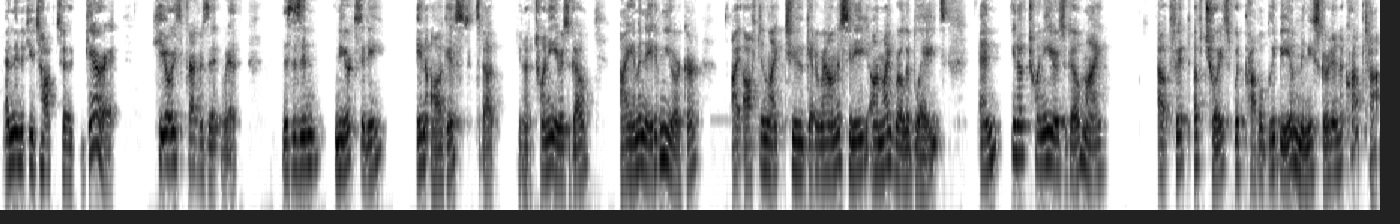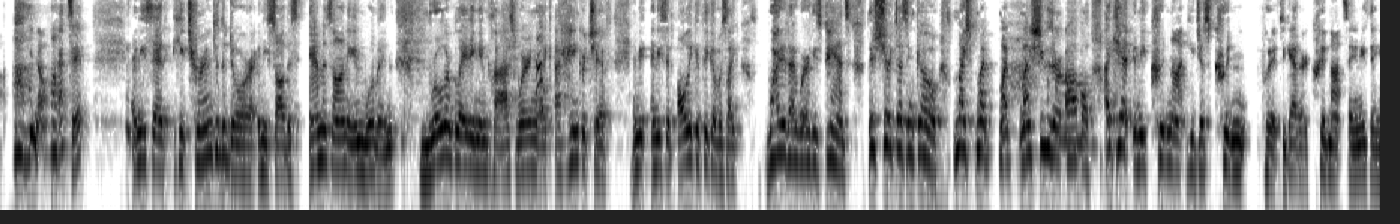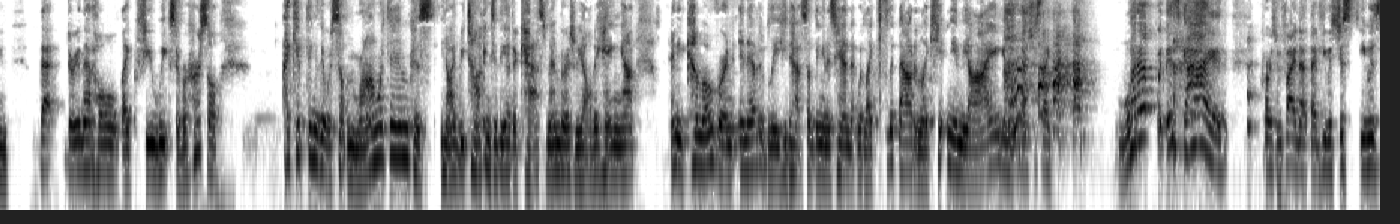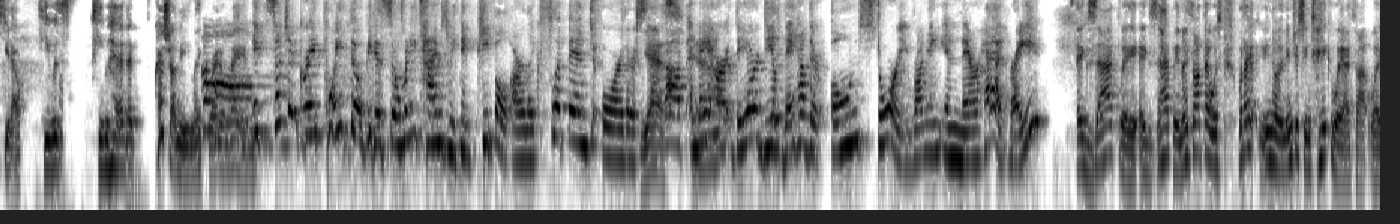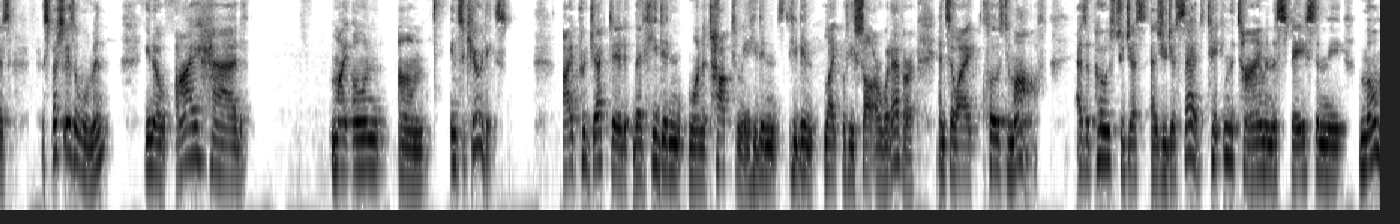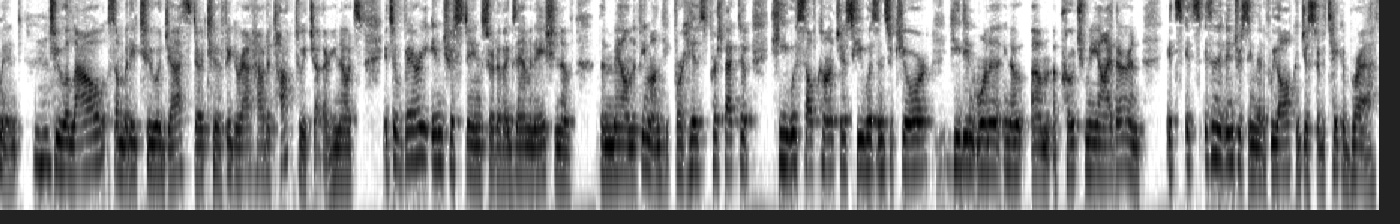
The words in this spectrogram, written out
And then if you talk to Garrett, he always prefaces it with, this is in New York City in August. It's about, you know, 20 years ago. I am a native New Yorker. I often like to get around the city on my rollerblades. And, you know, 20 years ago, my outfit of choice would probably be a mini skirt and a crop top. You know, that's it. And he said he turned to the door and he saw this Amazonian woman rollerblading in class wearing like a handkerchief. And he, and he said all he could think of was like, why did I wear these pants? This shirt doesn't go. My, my, my, my shoes are awful. I can't. And he could not, he just couldn't put it together, could not say anything. And that during that whole like few weeks of rehearsal, I kept thinking there was something wrong with him because, you know, I'd be talking to the other cast members, we'd all be hanging out, and he'd come over and inevitably he'd have something in his hand that would like flip out and like hit me in the eye. You know, it's just like, what up with this guy? And of course, we find out that he was just, he was, you know, he was, he had a crush on me like right away. It's such a great point though, because so many times we think people are like flippant or they're stuck Yes. up and they are they are deal they have their own story running in their head, right? Exactly, exactly. And I thought that was what I, you know, an interesting takeaway I thought was, especially as a woman, you know, I had my own um, insecurities. I projected that he didn't want to talk to me. He didn't, he didn't like what he saw or whatever. And so I closed him off as opposed to just, as you just said, taking the time and the space and the moment to allow somebody to adjust or to figure out how to talk to each other. You know, it's, it's a very interesting sort of examination of the male and the female. And For his perspective, he was self-conscious. He was insecure. He didn't want to, you know, um, approach me either. And it's, it's, isn't it interesting that if we all could just sort of take a breath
